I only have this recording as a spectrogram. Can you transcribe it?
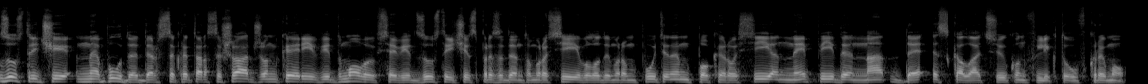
Зустрічі не буде. Держсекретар США Джон Керрі відмовився від зустрічі з президентом Росії Володимиром Путіним, поки Росія не піде на деескалацію конфлікту в Криму.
